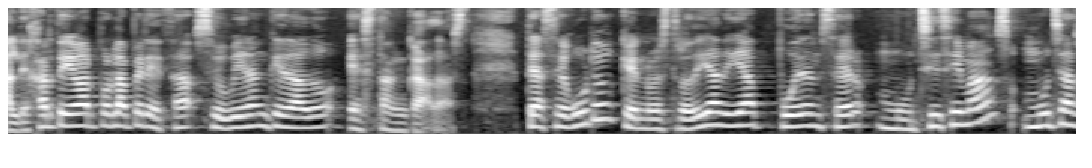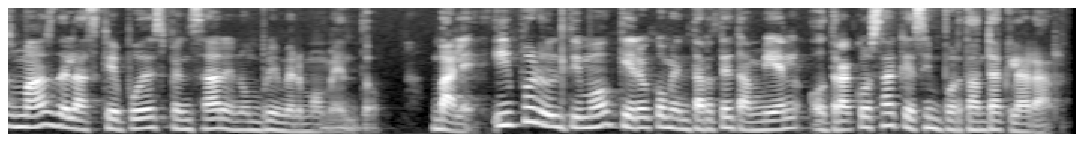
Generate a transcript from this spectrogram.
al dejarte llevar por la pereza, se hubieran quedado estancadas. Te aseguro que en nuestro día a día pueden ser muchísimas, muchas más de las que puedes pensar en un primer momento. Vale, y por último quiero comentarte también otra cosa que es importante aclarar.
